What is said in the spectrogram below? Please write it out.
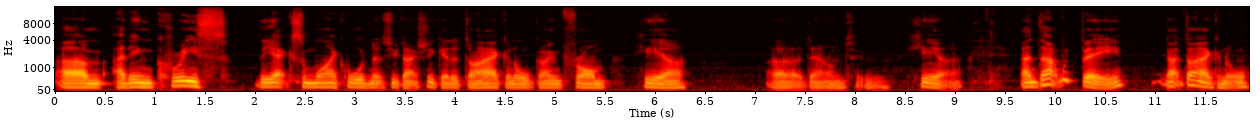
um, and increase the x and y coordinates, you'd actually get a diagonal going from here uh, down to here. And that would be, that diagonal,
